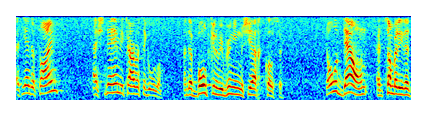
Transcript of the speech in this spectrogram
at the end of time, and And they're both going to be bringing Mashiach closer. Don't look down at somebody that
